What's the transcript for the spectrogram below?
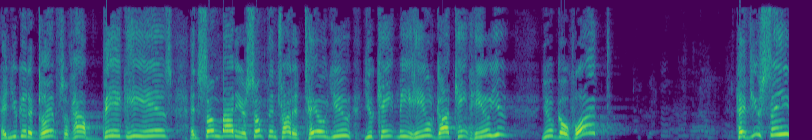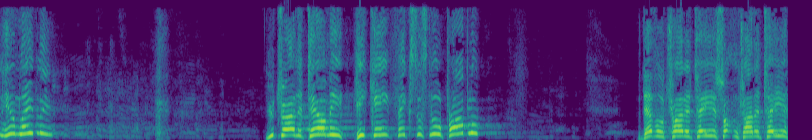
and you get a glimpse of how big He is, and somebody or something try to tell you you can't be healed, God can't heal you. You'll go, What? Have you seen Him lately? You trying to tell me He can't fix this little problem? The devil try to tell you something, try to tell you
